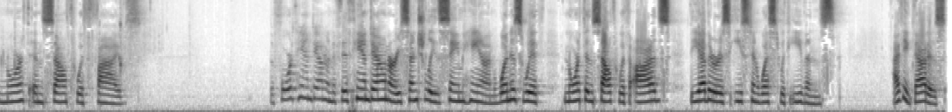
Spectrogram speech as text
North and south with fives. The fourth hand down and the fifth hand down are essentially the same hand. One is with north and south with odds. The other is east and west with evens. I think that is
